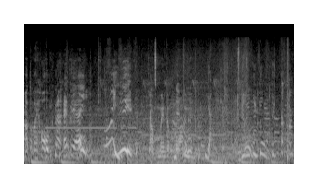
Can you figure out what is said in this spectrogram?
អត់ទៅហូបណាទេអីអូយចាំមែនតែម្នាក់យ៉ាយូរយូរបន្តិចទឹកអត់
